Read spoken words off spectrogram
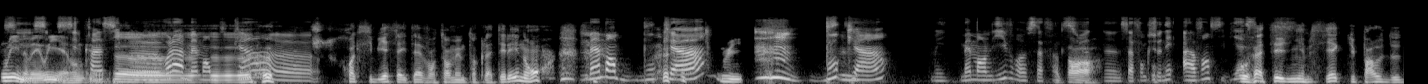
Oui, non mais oui, c'est- C'est avant le que- principe, euh, Euh, voilà, même en euh, bouquin, euh, Je crois que CBS a été inventé en même temps que la télé, non? Même en bouquin, Oui. bouquin, mais même en livre, ça fonctionne, Attends. euh, ça fonctionnait avant CBS. Au 21e siècle, tu parles de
